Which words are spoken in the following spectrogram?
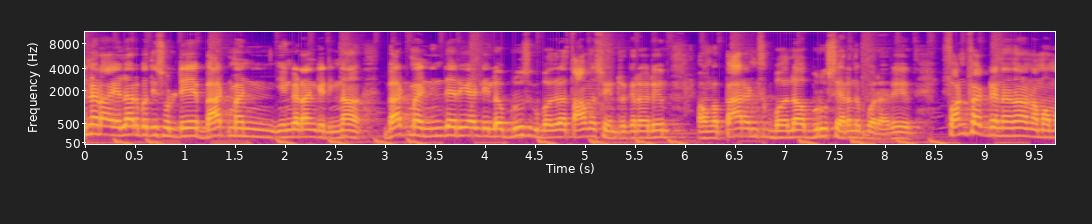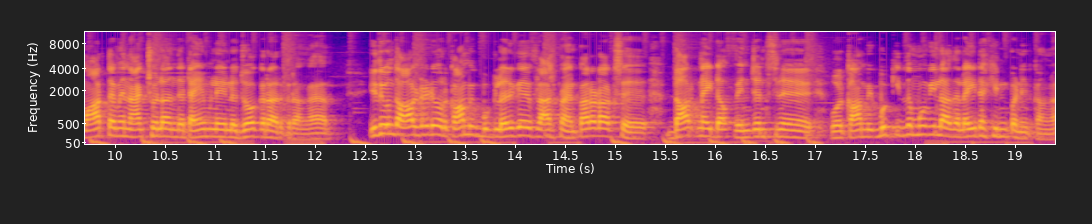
என்னடா எல்லாரும் பற்றி சொல்லிட்டு பேட்மேன் எங்கடான்னு கேட்டிங்கன்னா பேட்மேன் இந்த ரியாலிட்டியில் ப்ரூஸுக்கு பதிலாக தாமஸ் வெயின் இருக்கிறாரு அவங்க பேரண்ட்ஸுக்கு பதிலாக ப்ரூஸ் இறந்து போகிறாரு ஃபன் ஃபேக்ட் என்னென்னா நம்ம மார்த்தமேன் ஆக்சுவலாக இந்த டைம் லைனில் ஜோக்கராக இருக்கிறாங்க. இது வந்து ஆல்ரெடி ஒரு காமிக் புக்கில் இருக்க Flashpoint paradox dark knight of வெஞ்சன்ஸ்னு ஒரு காமிக் புக் இந்த மூவியில் அதை லைட்டாக ஹின் பண்ணியிருக்காங்க.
